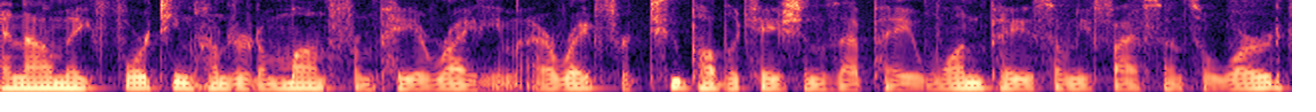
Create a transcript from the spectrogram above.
I now make fourteen hundred a month from paid writing. I write for two publications that pay. One pays seventy five cents a word,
